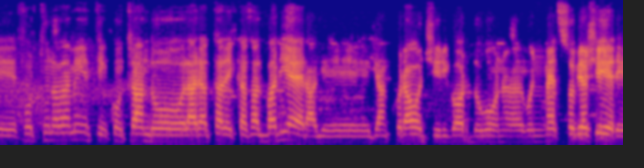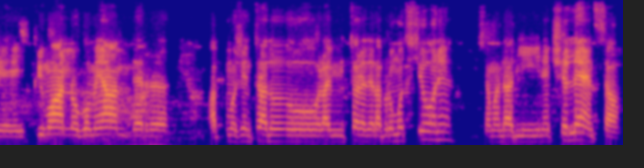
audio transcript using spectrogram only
e fortunatamente incontrando la realtà del Casalbarriera che, che ancora oggi ricordo con, con, immenso piacere. Il primo anno come under abbiamo centrato la vittoria della promozione, siamo andati in eccellenza.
